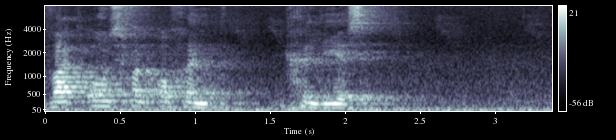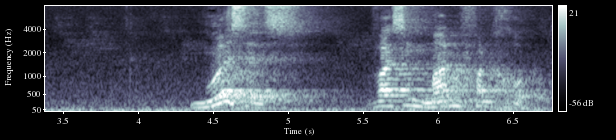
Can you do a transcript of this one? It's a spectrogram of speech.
wat ons vanoggend gelees het. Moses was die man van God.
